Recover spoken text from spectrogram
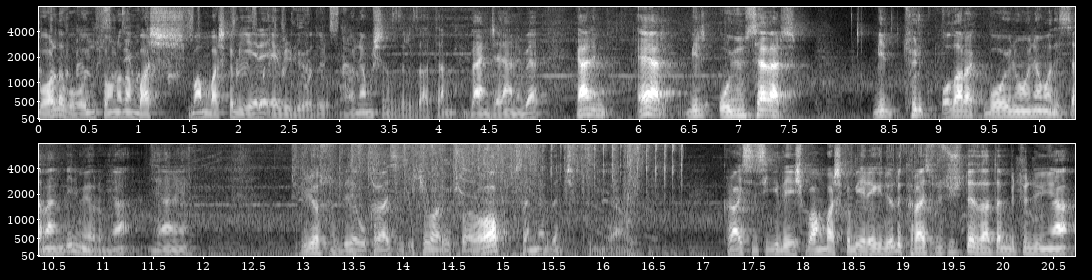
Bu arada bu oyun sonradan baş bambaşka bir yere evriliyordu. Oynamışsınızdır zaten bence yani ve yani eğer bir oyun sever bir Türk olarak bu oyunu oynamadıysa ben bilmiyorum ya. Yani biliyorsunuz bir de bu Crysis 2 var 3 var. Hop sen nereden çıktın ya? Crysis 2'de iş bambaşka bir yere gidiyordu. Crysis 3'te zaten bütün dünya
